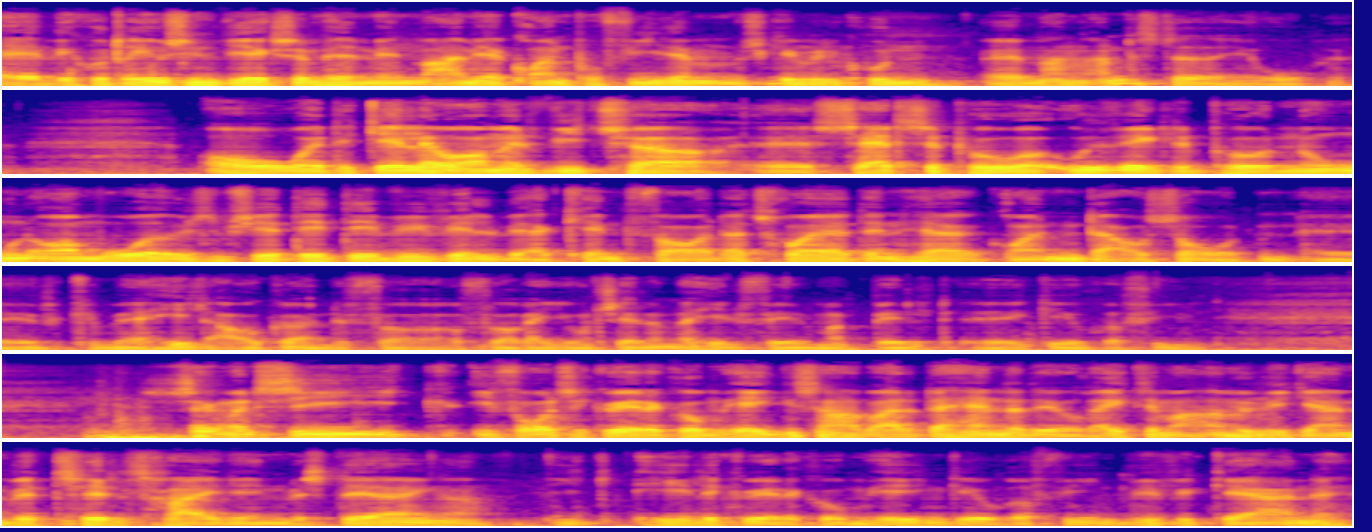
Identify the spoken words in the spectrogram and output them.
øh, vil kunne drive sin virksomhed med en meget mere grøn profil, end man måske mm. vil kunne øh, mange andre steder i Europa. Og øh, det gælder jo om, at vi tør øh, satse på og udvikle på nogle områder, ligesom siger, at det er det, vi vil være kendt for. Og der tror jeg, at den her grønne dagsorden øh, kan være helt afgørende for, for Region Sjælland og helt Femmer Bælt-geografien. Øh, så kan man sige, i, i forhold til Greater Copenhagen-samarbejdet, der handler det jo rigtig meget om, at vi gerne vil tiltrække investeringer i hele Greater Copenhagen-geografien. Vi vil gerne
